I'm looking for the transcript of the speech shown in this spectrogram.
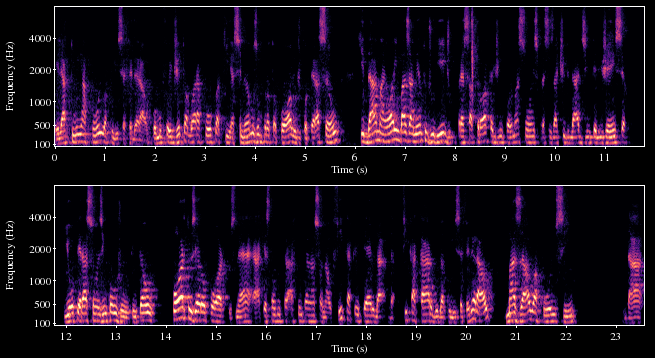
Ele atua em apoio à Polícia Federal. Como foi dito agora há pouco aqui, assinamos um protocolo de cooperação que dá maior embasamento jurídico para essa troca de informações, para essas atividades de inteligência e operações em conjunto. Então, portos e aeroportos, né, a questão do tráfego internacional fica a critério da, da, fica a cargo da Polícia Federal, mas há o apoio sim da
